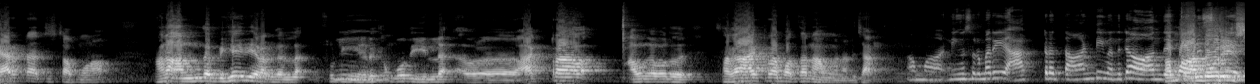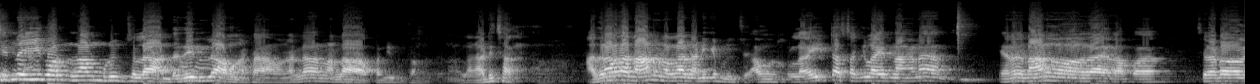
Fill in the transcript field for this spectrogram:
கேரக்டர் ஆர்டிஸ்டாக போனோம். ஆனால் அந்த பிஹேவியர் அங்கே இல்லை. ஷூட்டிங் எடுக்கும்போது இல்லை. ஆக்டரா அவங்க ஒரு சக ஆக்டரா பார்த்தா நான் அவங்க நடிச்சாங்க. ஆமா நீங்க சொல்ற மாதிரி ஆக்டரை தாண்டி வந்துட்டு அந்த ஆமா அந்த ஒரு சின்ன ஈகோ இருந்தாலும் முடிஞ்சுல அந்த இது இல்லை அவங்ககிட்ட அவங்க எல்லாம் நல்லா பண்ணி கொடுத்தாங்க. நல்லா நடிச்சாங்க. அதனால தான் நானும் நல்லா நடிக்க முடிஞ்சுச்சு அவங்க லைட்டாக ஸ்ட்ரகிள் ஆயிருந்தாங்கன்னா ஏன்னா நானும் அப்போ சில இடம்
